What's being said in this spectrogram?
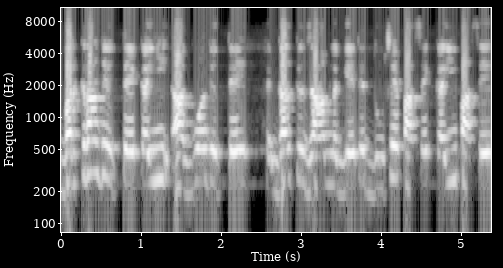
ਵਰਕਰਾਂ ਦੇ ਉੱਤੇ, ਕਈ ਆਗੂਆਂ ਦੇ ਉੱਤੇ ਗਲਤ ਇਲਜ਼ਾਮ ਲੱਗੇ ਤੇ ਦੂਸਰੇ ਪਾਸੇ, ਕਈ ਪਾਸੇ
